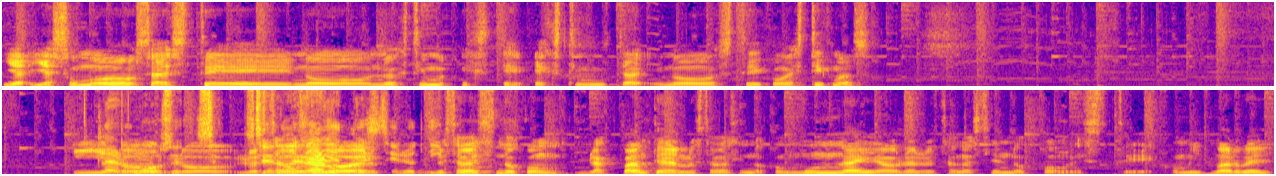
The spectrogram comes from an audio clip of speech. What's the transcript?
y, a, y a su modo, o sea, este. No, no, ex- eh, extimita- no este, con estigmas. Y Claro, lo, no, se- lo- se- lo se están haciendo, de lo estereotipos. están haciendo con Black Panther, lo están haciendo con Moon Knight, ahora lo están haciendo con este con Miss Marvel.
